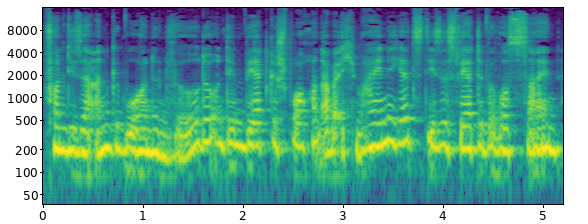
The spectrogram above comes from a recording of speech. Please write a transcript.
von dieser angeborenen Würde und dem Wert gesprochen, aber ich meine jetzt dieses Wertebewusstsein,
